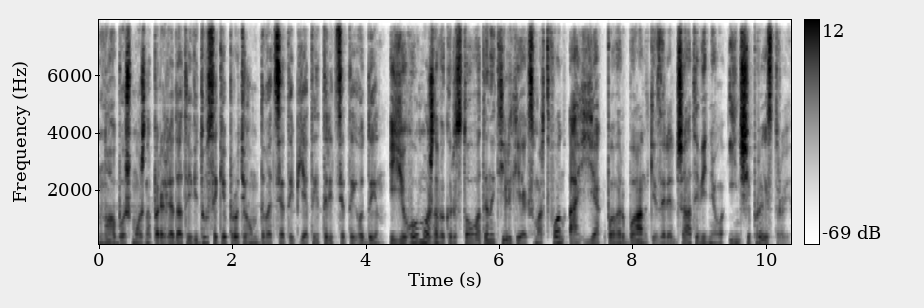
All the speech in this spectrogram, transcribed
Ну або ж можна переглядати відосики протягом 25-30 годин. І його можна використовувати не тільки як смартфон, а й як павербанк і заряджати від нього інші пристрої.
